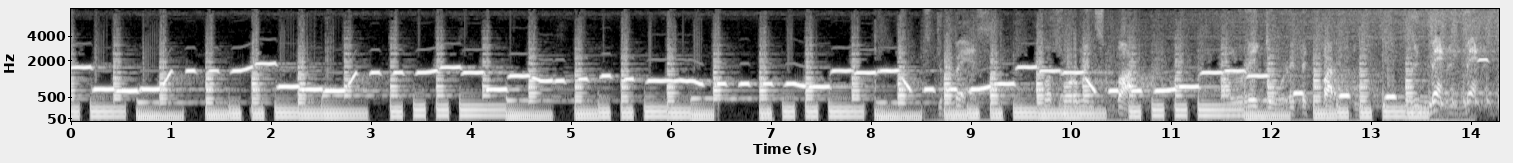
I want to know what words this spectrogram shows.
the best performance by Alredo Repeat Party Remix, remix.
